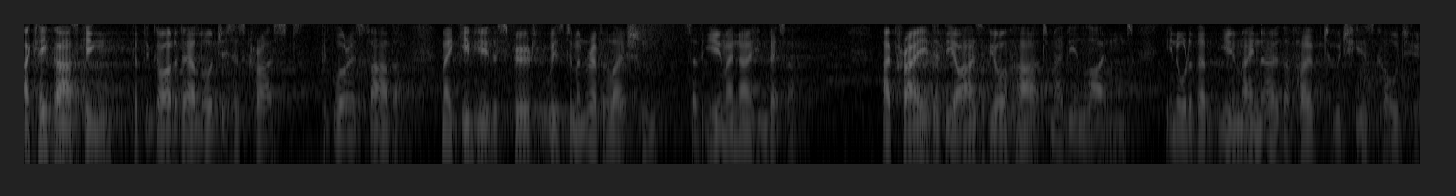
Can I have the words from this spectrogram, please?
I keep asking that the God of our Lord Jesus Christ, the glorious Father, may give you the spirit of wisdom and revelation so that you may know him better. I pray that the eyes of your heart may be enlightened in order that you may know the hope to which he has called you,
